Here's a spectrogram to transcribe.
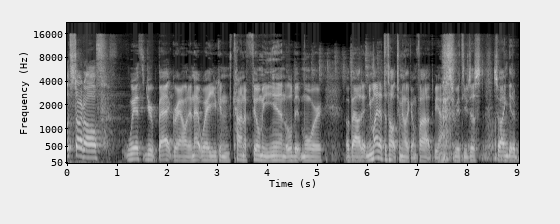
Let's start off with your background, and that way you can kind of fill me in a little bit more about it. And you might have to talk to me like I'm five, to be honest with you, just so I can get a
